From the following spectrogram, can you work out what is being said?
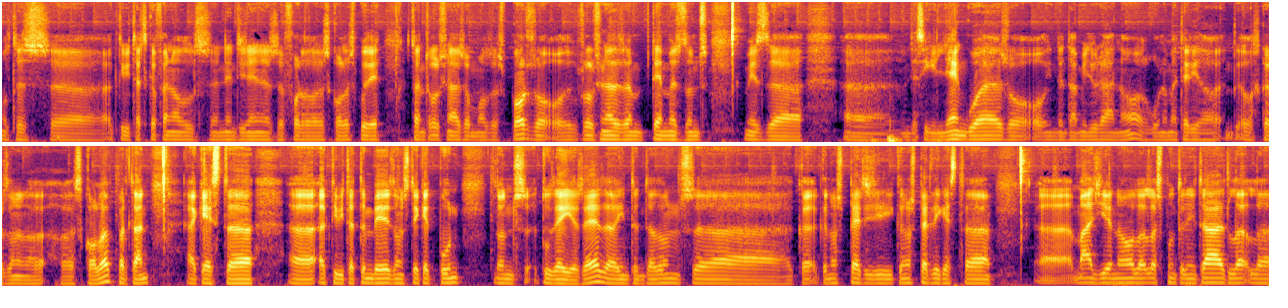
moltes eh, activitats que fan els nens i nenes a fora de les escoles poder estan relacionades amb els esports o, o relacionades amb temes doncs, més de, eh, ja siguin llengües o, o intentar millorar no? alguna matèria de, de les que es donen a, l'escola. Per tant, aquesta eh, activitat també doncs, té aquest punt, doncs, tu deies, eh, d'intentar doncs, eh, que, que, no es perdi, que no es perdi aquesta eh, màgia, no? l'espontaneïtat, la, la,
